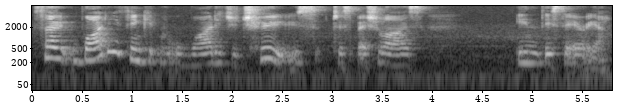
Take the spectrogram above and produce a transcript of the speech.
So, why do you think? It, why did you choose to specialise in this area?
